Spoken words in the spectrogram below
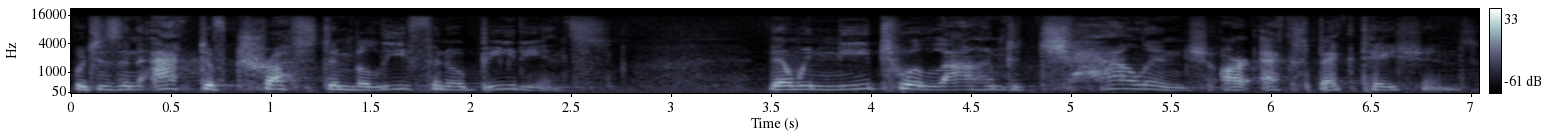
which is an act of trust and belief and obedience, then we need to allow him to challenge our expectations.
